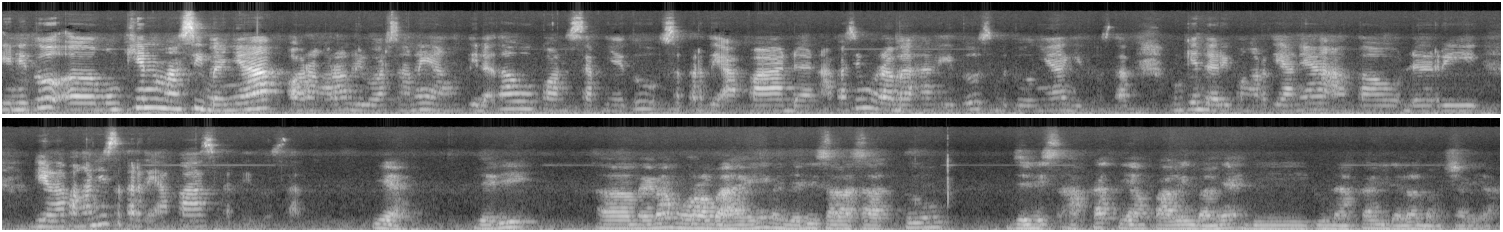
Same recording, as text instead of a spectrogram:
ini tuh uh, mungkin masih banyak orang-orang di luar sana yang tidak tahu konsepnya itu seperti apa dan apa sih murabahah itu sebetulnya gitu, Ustaz. Mungkin dari pengertiannya atau dari di lapangannya seperti apa seperti itu, Ustaz. Iya. Jadi eh, memang murabahah ini menjadi salah satu jenis akad yang paling banyak digunakan di dalam bank syariah.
